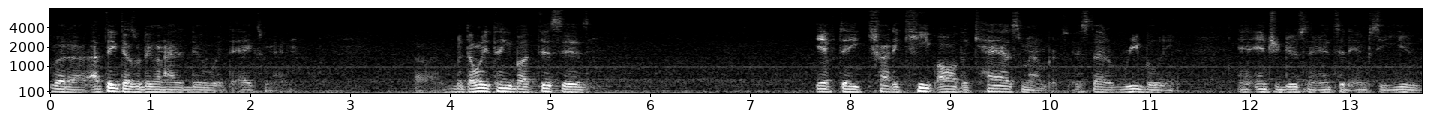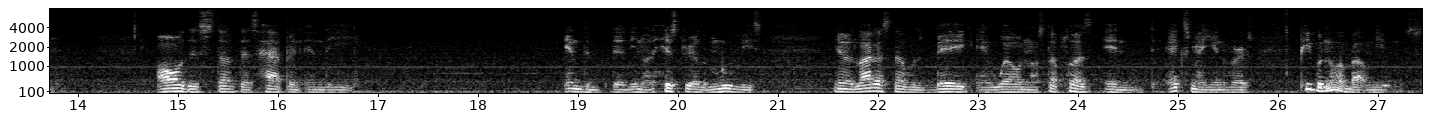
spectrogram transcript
But uh, I think that's what they're gonna have to do with the X Men. Uh, but the only thing about this is, if they try to keep all the cast members instead of rebooting and introducing them into the MCU, all this stuff that's happened in the in the, the you know the history of the movies, you know a lot of stuff was big and well known stuff. Plus, in the X Men universe, people know about mutants,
